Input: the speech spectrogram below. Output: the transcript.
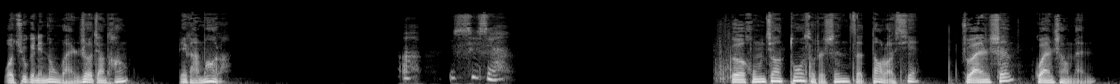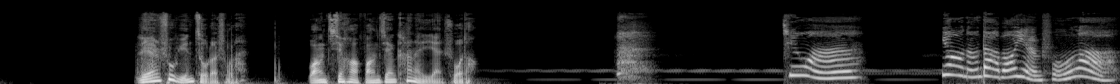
我去给你弄碗热姜汤，别感冒了。”啊，谢谢。葛红娇哆嗦着身子道了谢，转身关上门。连淑云走了出来，往七号房间看了一眼，说道：“今晚。”又能大饱眼福了。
